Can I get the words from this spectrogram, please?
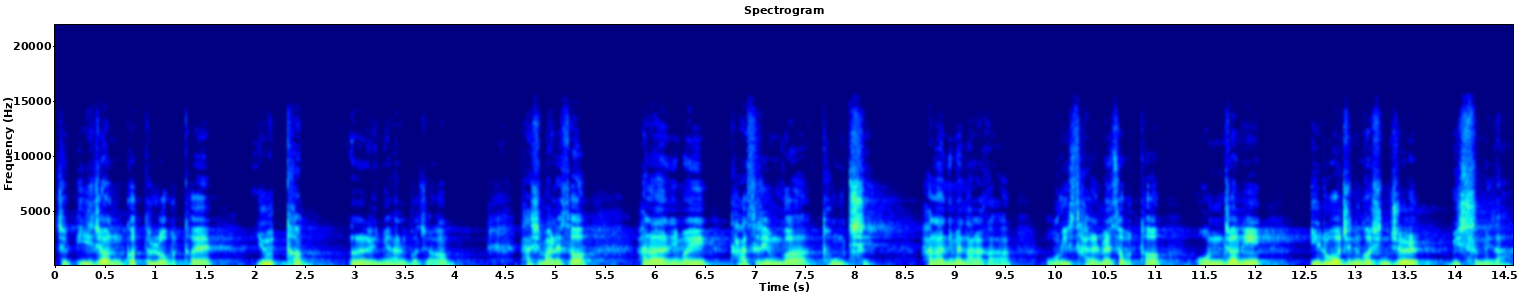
즉 이전 것들로부터의 유턴을 의미하는 거죠. 다시 말해서 하나님의 다스림과 통치, 하나님의 나라가 우리 삶에서부터 온전히 이루어지는 것인 줄 믿습니다.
